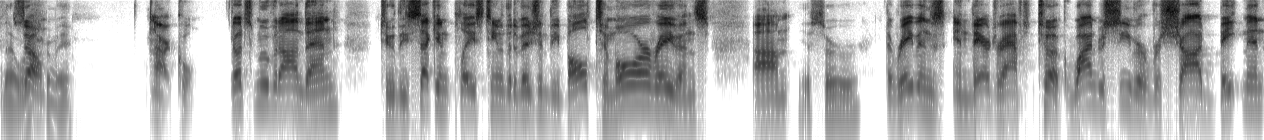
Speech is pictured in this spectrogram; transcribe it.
That works for me. All right, cool. Let's move it on then to the second place team of the division, the Baltimore Ravens. Um, Yes, sir. the Ravens in their draft took wide receiver Rashod Bateman,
